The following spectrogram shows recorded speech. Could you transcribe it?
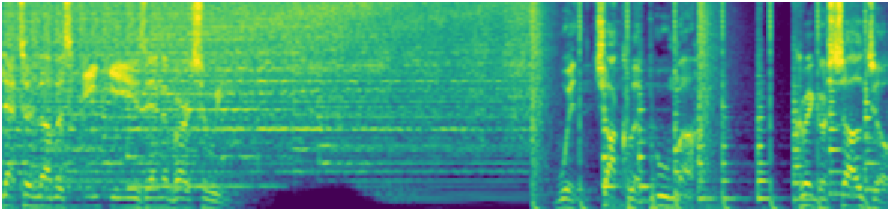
Latin lovers 8 years anniversary. With Chocolate Puma, Gregor Salto,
